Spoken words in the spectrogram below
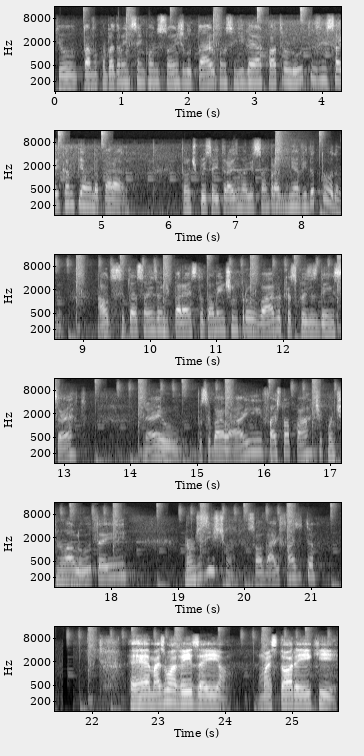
que eu tava completamente sem condições de lutar, eu consegui ganhar quatro lutas e sair campeão da parada. Então, tipo, isso aí traz uma lição pra minha vida toda, mano. Altas situações onde parece totalmente improvável que as coisas deem certo né? Eu, você vai lá e faz tua parte, continua a luta e não desiste, mano. Só vai e faz o teu. É, mais uma vez aí, ó, uma história aí que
